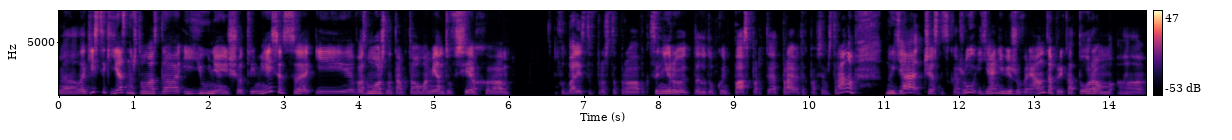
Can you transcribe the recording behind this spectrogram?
э, логистики. Ясно, что у нас до июня еще три месяца, и, возможно, там к тому моменту всех э, футболистов просто провакцинируют, дадут им какой-нибудь паспорт и отправят их по всем странам. Но я, честно скажу, я не вижу варианта, при котором э,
